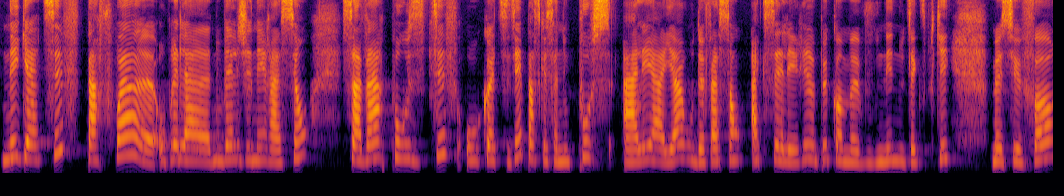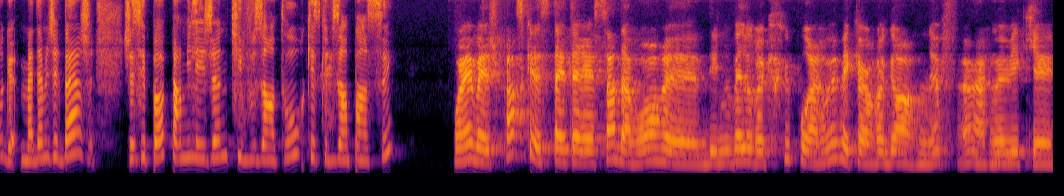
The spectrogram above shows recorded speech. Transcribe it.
négatif, parfois euh, auprès de la nouvelle génération, s'avère positif au quotidien parce que ça nous pousse à aller ailleurs ou de façon accélérée, un peu comme vous venez de nous expliquer, Monsieur Forgue. Madame Gilbert, je ne sais pas, parmi les jeunes qui vous entourent, qu'est-ce que vous en pensez? Oui, ben, je pense que c'est intéressant d'avoir euh, des nouvelles recrues pour arriver avec un regard neuf, hein, arriver avec. Euh,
